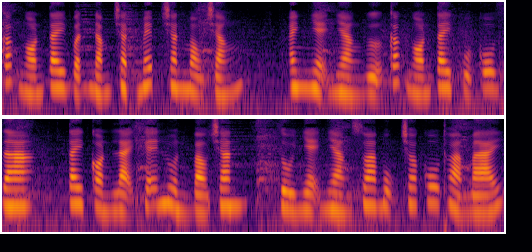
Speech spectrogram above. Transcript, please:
các ngón tay vẫn nắm chặt mép chăn màu trắng. Anh nhẹ nhàng gỡ các ngón tay của cô ra, tay còn lại khẽ luồn vào chăn, rồi nhẹ nhàng xoa bụng cho cô thoải mái.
